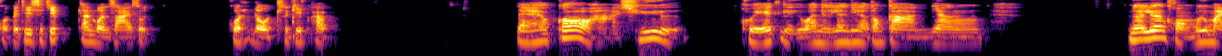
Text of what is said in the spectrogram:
กดไปที่สคริปต์ด้านบนซ้ายสุด กดโหลดสคริปต์ครับ แล้วก็หาชื่อเควสหรือว่าเนื้อเรื่องที่เราต้องการย่างเนื้อเรื่องของมือใหม่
